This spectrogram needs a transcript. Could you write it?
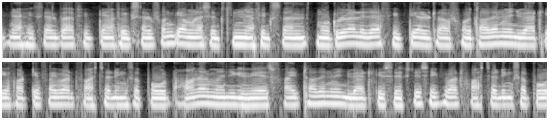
8MP by 50MP, front camera 16MP. Motorola Razr 50 Ultra 4000mAh battery, 45 watt fast charging support Honor Magic VS 5000 mAh battery 66 watt fast charging support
